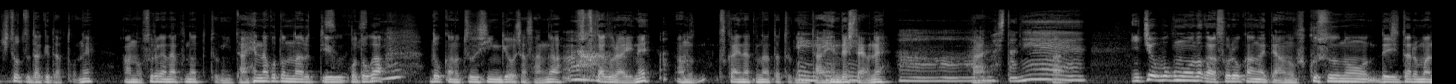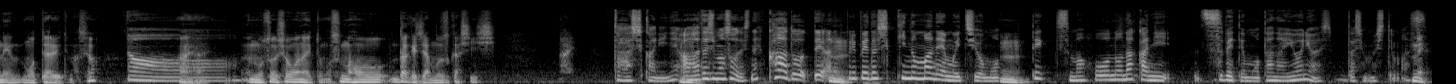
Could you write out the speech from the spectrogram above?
一つだけだとね、あのそれがなくなった時に大変なことになるっていうことが、ね。どっかの通信業者さんが2日ぐらいね、あの使えなくなった時に大変でしたよね。ええええああ、はいありましたね、一応僕もだからそれを考えてあの複数のデジタルマネー持って歩いてますよ。ああ、はいはい。もうそれしょうがないと思う。スマホだけじゃ難しいし。はい。確かにね、あ私もそうですね。カードであの、うん。プリペイド式のマネーも一応持って、うん。スマホの中に全て持たないようには私もしてます、ね、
